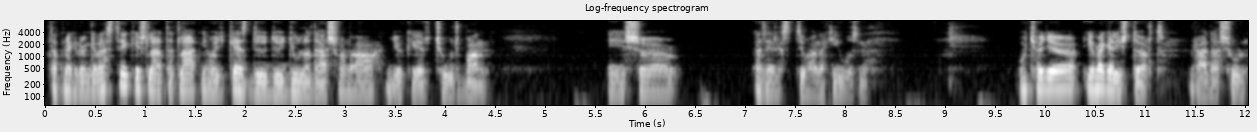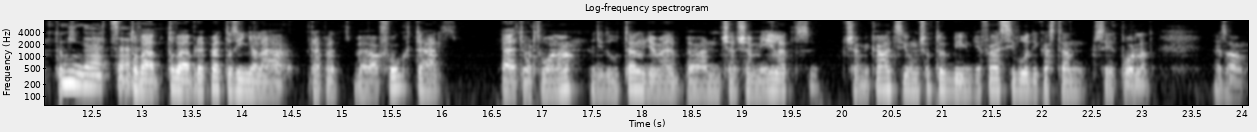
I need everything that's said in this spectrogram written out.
tehát megröngenezték, és lehetett látni, hogy kezdődő gyulladás van a gyökér csúcsban. És ezért ezt jól lenne kihúzni. Úgyhogy ja, meg el is tört, ráadásul. Tehát Minden egyszer. tovább, tovább repett, az íny alá repett be a fog, tehát eltört volna egy idő után, ugye mert már nincsen semmi élet, semmi kalcium, stb. Ugye felszívódik, aztán szétporlad. Ez a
